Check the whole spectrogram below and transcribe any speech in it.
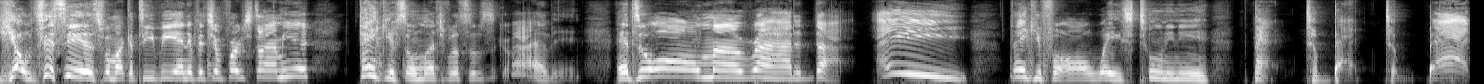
Yo, this is Formica TV, and if it's your first time here, thank you so much for subscribing. And to all my ride or die, hey, thank you for always tuning in back to back to back,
